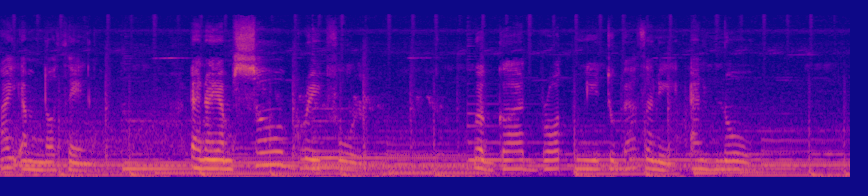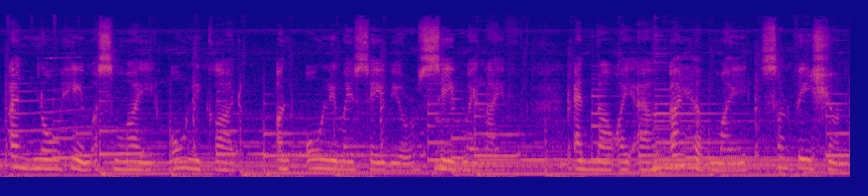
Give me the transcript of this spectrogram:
I am nothing. And I am so grateful where God brought me to Bethany and know and know him as my only God and only my Savior saved my life. And now I am I have my salvation.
